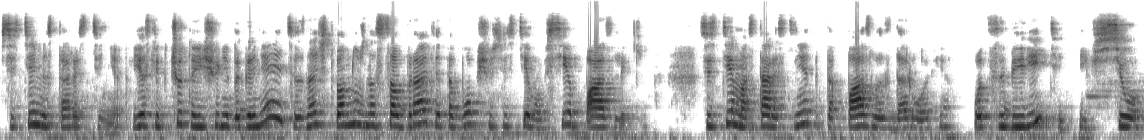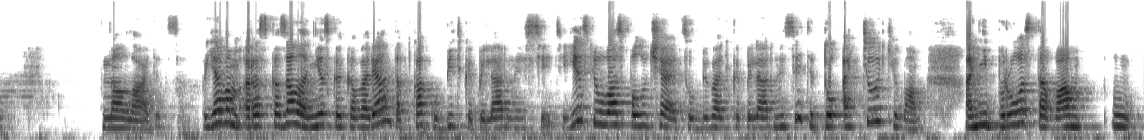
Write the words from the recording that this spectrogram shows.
В системе старости нет. Если что-то еще не догоняете, значит вам нужно собрать это в общую систему, все пазлики. Система старости нет, это пазлы здоровья. Вот соберите и все наладится. Я вам рассказала несколько вариантов, как убить капиллярные сети. Если у вас получается убивать капиллярные сети, то отеки вам, они просто вам, ну,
